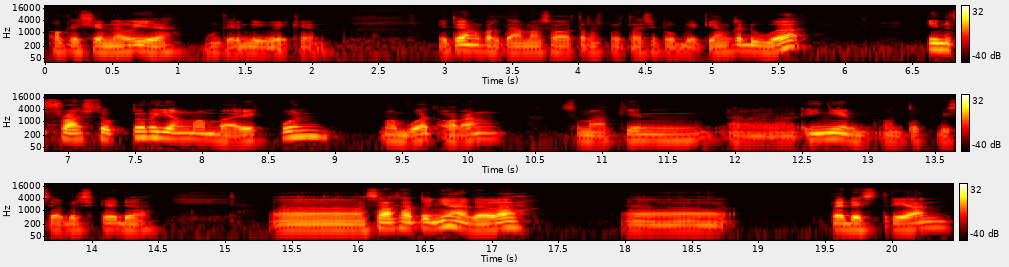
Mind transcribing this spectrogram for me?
occasionally ya mungkin di weekend. Itu yang pertama soal transportasi publik. Yang kedua infrastruktur yang membaik pun membuat orang semakin uh, ingin untuk bisa bersepeda. Uh, salah satunya adalah uh, pedestrian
